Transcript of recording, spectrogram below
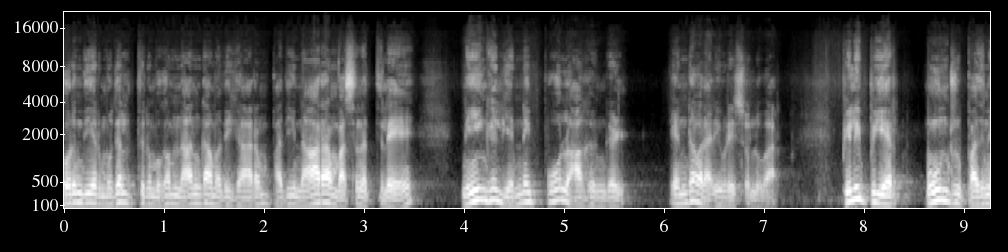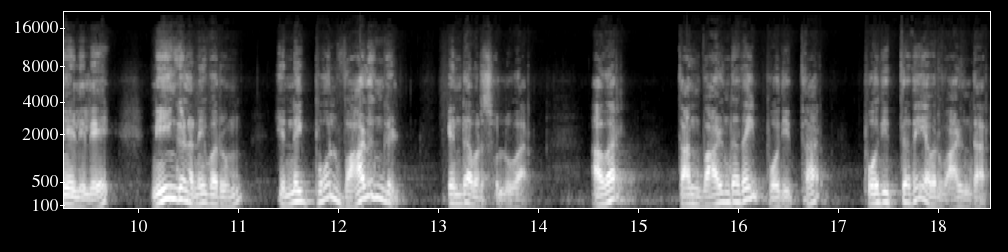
கொருந்தியர் முதல் திருமுகம் நான்காம் அதிகாரம் பதினாறாம் வசனத்திலே நீங்கள் என்னை போல் ஆகுங்கள் என்று அவர் அறிவுரை சொல்லுவார். பிலிப்பியர் மூன்று பதினேழிலே நீங்கள் அனைவரும் என்னைப் போல் வாழுங்கள் என்று அவர் சொல்லுவார். அவர் தான் வாழ்ந்ததை போதித்தார் போதித்ததை அவர் வாழ்ந்தார்.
